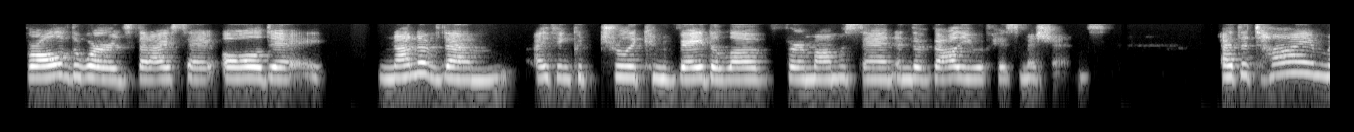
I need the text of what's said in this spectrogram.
For all of the words that I say all day, none of them, I think, could truly convey the love for Imam Hussein and the value of his missions. At the time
